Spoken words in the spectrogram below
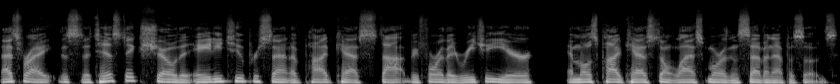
That's right. The statistics show that 82% of podcasts stop before they reach a year, and most podcasts don't last more than seven episodes.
